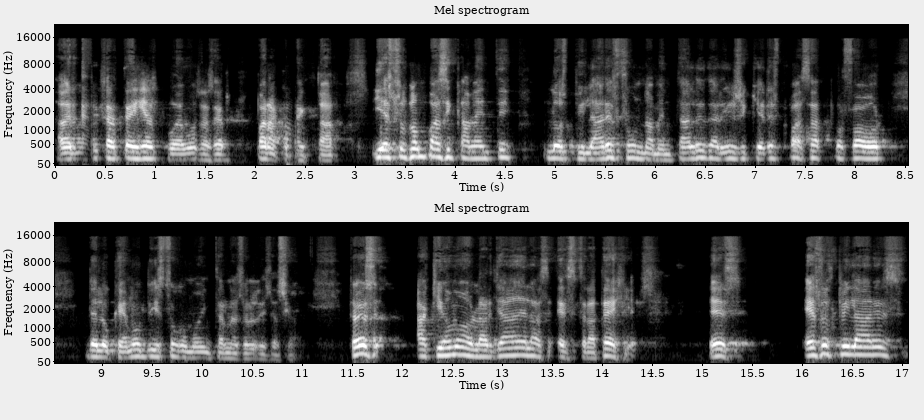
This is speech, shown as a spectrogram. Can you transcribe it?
a ver qué estrategias podemos hacer para conectar. Y estos son básicamente los pilares fundamentales, Darío, si quieres pasa, por favor, de lo que hemos visto como internacionalización. Entonces, aquí vamos a hablar ya de las estrategias. Es esos pilares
